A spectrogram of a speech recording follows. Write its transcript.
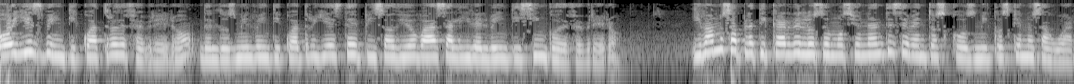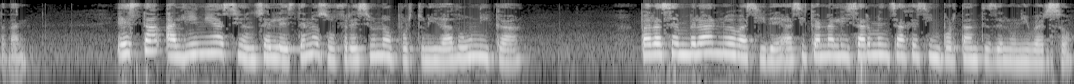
Hoy es 24 de febrero del 2024 y este episodio va a salir el 25 de febrero. Y vamos a platicar de los emocionantes eventos cósmicos que nos aguardan. Esta alineación celeste nos ofrece una oportunidad única para sembrar nuevas ideas y canalizar mensajes importantes del universo.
